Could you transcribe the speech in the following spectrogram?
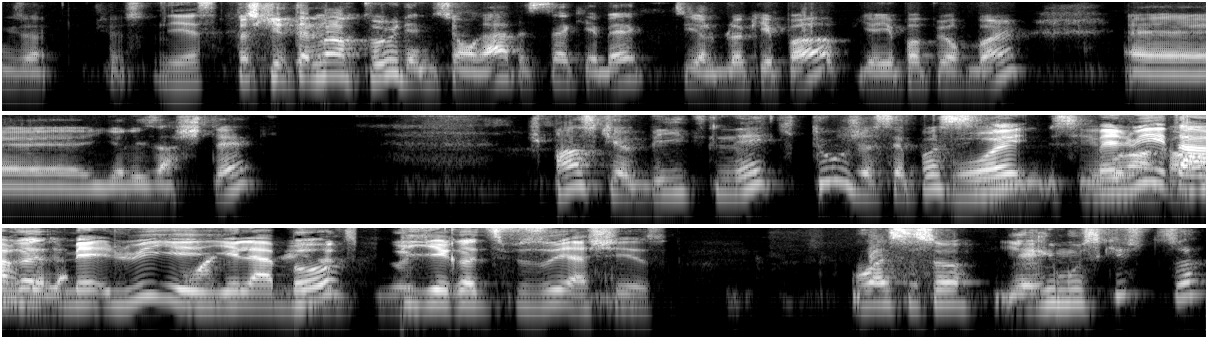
exact. Yes. Parce qu'il y a tellement peu d'émissions rap ici à Québec. Tu sais, Il y a le bloc hip-hop, il y a hip-hop urbain, euh, il y a les architectes. Je pense qu'il y a Beatnik, tout. Je sais pas si. Oui, mais lui, est encore, en re- de la- mais lui, il est, Ouais, il est lui, là-bas, puis il est rediffusé à Chiz. Ouais, c'est ça. Il y a Rimouski, c'est ça?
